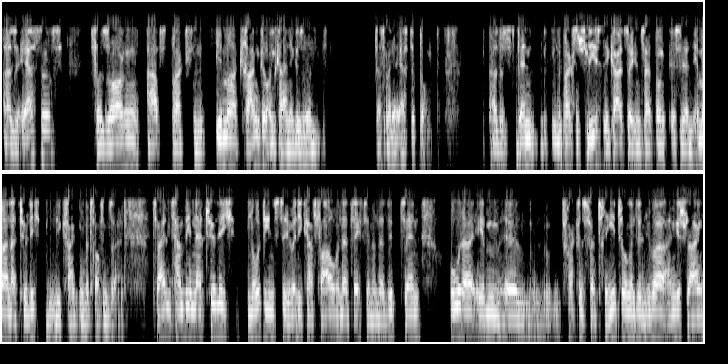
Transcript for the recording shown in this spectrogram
Also erstens versorgen Arztpraxen immer Kranke und keine Gesunden. Das ist mein erster Punkt. Also wenn eine Praxis schließt, egal zu welchem Zeitpunkt, es werden immer natürlich die Kranken betroffen sein. Zweitens haben wir natürlich Notdienste über die KV 116, 117 oder eben äh, Praxisvertretungen sind überall angeschlagen.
